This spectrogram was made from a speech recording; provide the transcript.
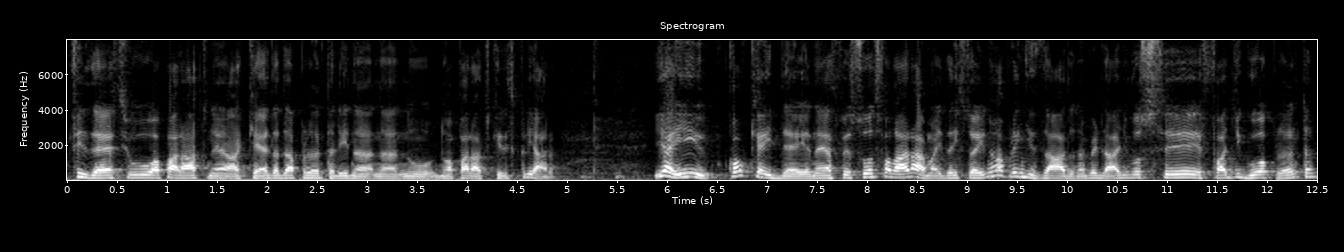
fizesse o aparato, né, a queda da planta ali na, na no, no, aparato que eles criaram. E aí, qual que é a ideia? Né? As pessoas falaram, ah, mas isso aí não é um aprendizado, na verdade você fadigou a planta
